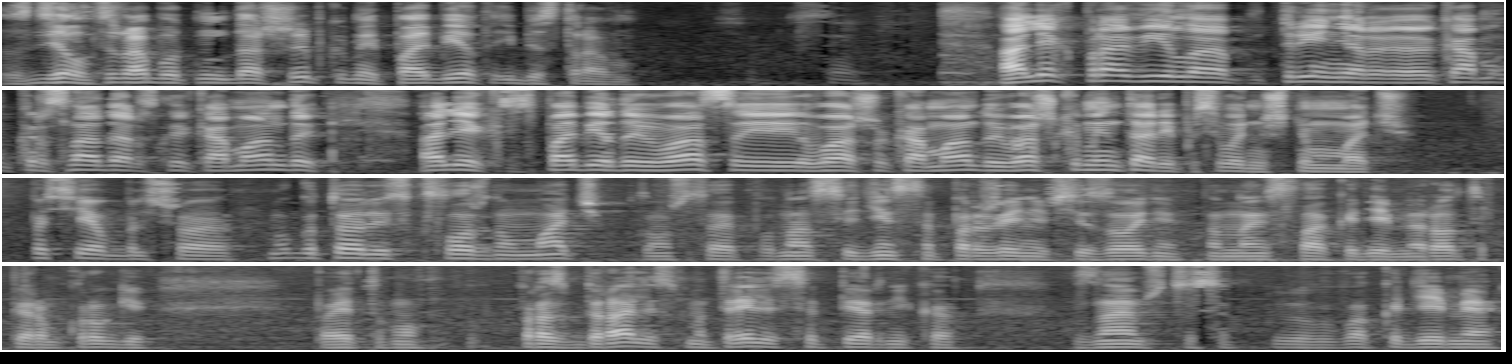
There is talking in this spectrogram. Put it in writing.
сделать работу над ошибками, побед и без травм. Олег Правила, тренер э, краснодарской команды. Олег, с победой вас и вашу команду, и ваши комментарии по сегодняшнему матчу. Спасибо большое. Мы готовились к сложному матчу, потому что у нас единственное поражение в сезоне. Нам нанесла Академия Ротор в первом круге. Поэтому разбирали, смотрели соперника. Знаем, что в Академия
